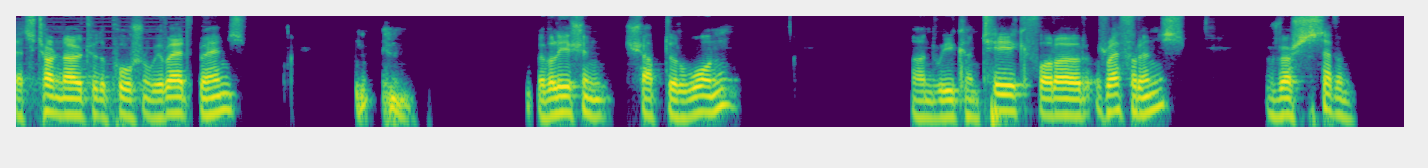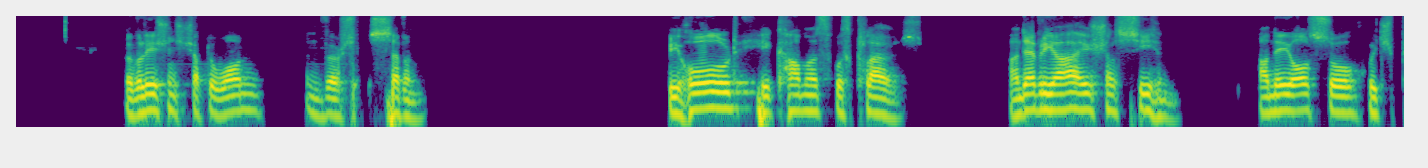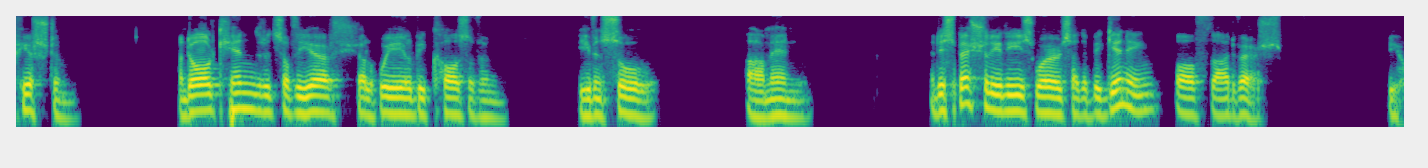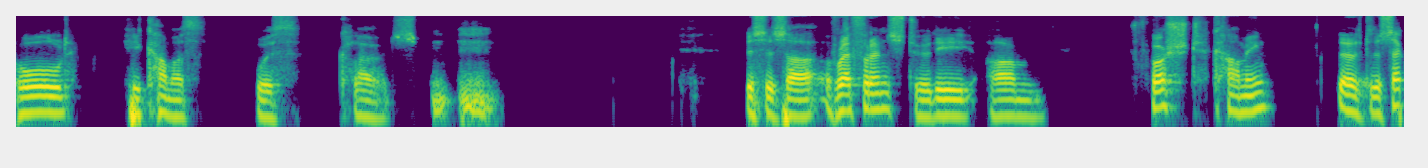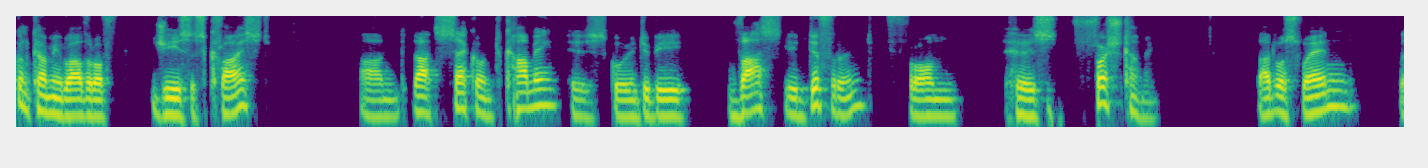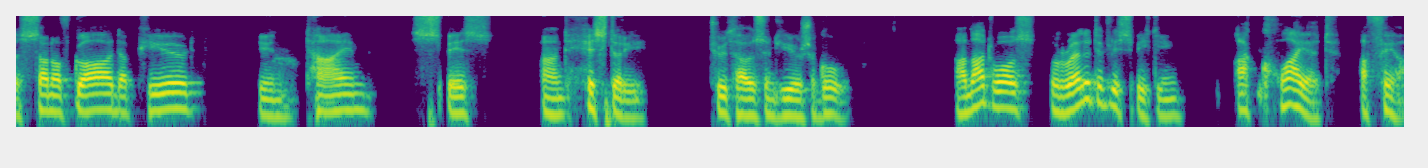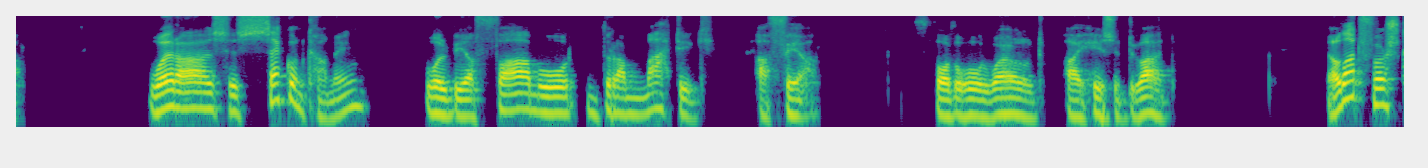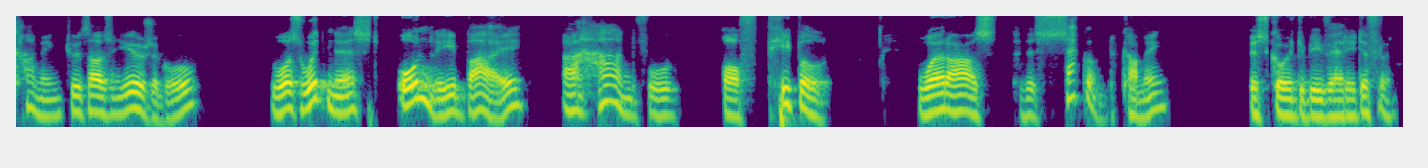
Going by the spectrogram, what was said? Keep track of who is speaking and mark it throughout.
Speaker 1: Let's turn now to the portion we read, friends. Revelation chapter 1. And we can take for our reference verse 7. Revelation chapter 1 and verse 7. Behold, he cometh with clouds, and every eye shall see him, and they also which pierced him and all kindreds of the earth shall wail because of him. Even so, Amen. And especially these words at the beginning of that verse Behold, he cometh with clouds. this is a reference to the um, first coming, uh, to the second coming, rather, of Jesus Christ. And that second coming is going to be vastly different from his first coming. That was when the Son of God appeared in time, space, and history 2,000 years ago. And that was, relatively speaking, a quiet affair. Whereas his second coming will be a far more dramatic affair for the whole world, I hasten to add. Now, that first coming 2,000 years ago was witnessed only by a handful of people, whereas the second coming is going to be very different.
